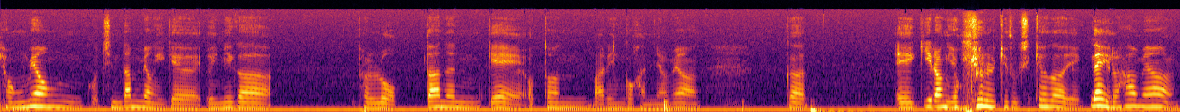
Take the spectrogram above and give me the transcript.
병명 그 진단명 이게 의미가 별로 없 다는 게 어떤 말인 것 같냐면 그러니까 애기랑 연결을 계속 시켜서 얘기를 네. 하면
